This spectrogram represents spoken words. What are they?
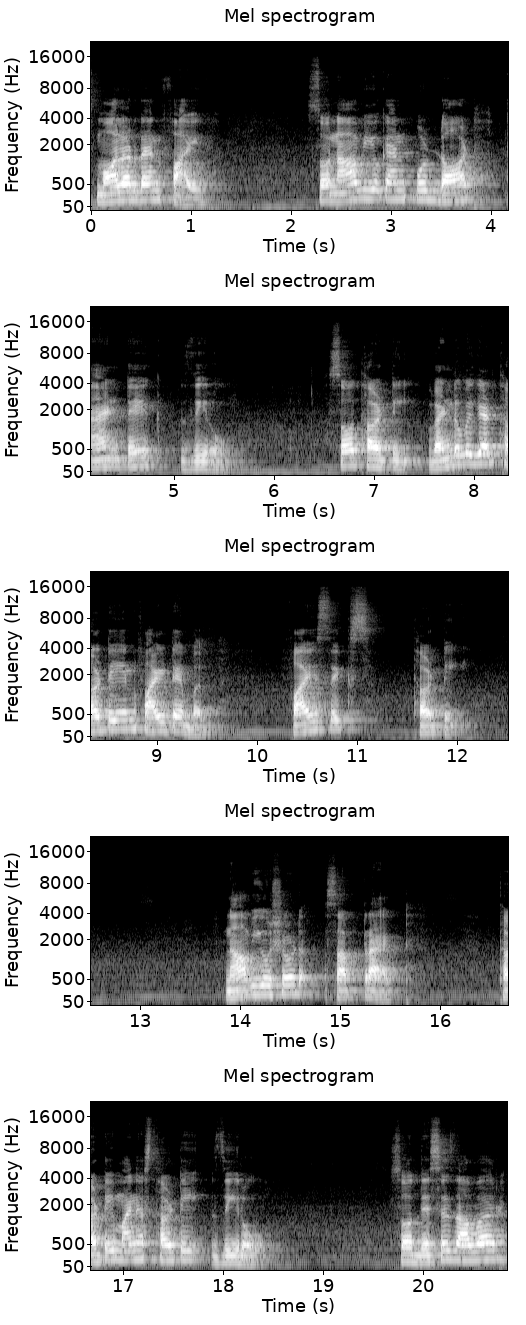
smaller than 5 so now you can put dot and take 0. So 30. When do we get 30 in 5 table? 5, 6, 30. Now you should subtract 30 minus 30, 0. So this is our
